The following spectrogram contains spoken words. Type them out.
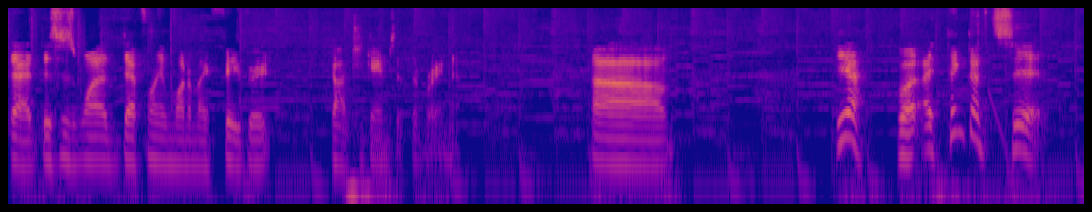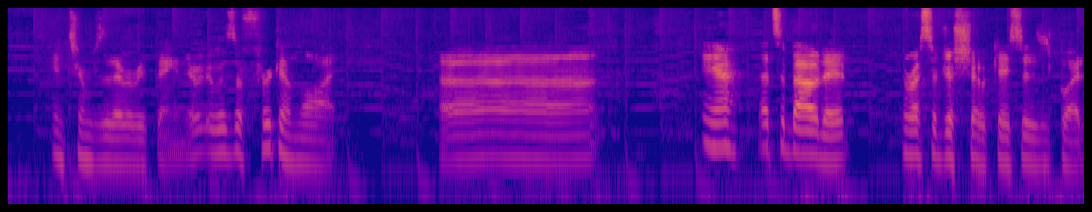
that this is one definitely one of my favorite gacha games at the right now. Um, yeah, but I think that's it in terms of everything. It was a freaking lot. Uh, yeah, that's about it. The rest are just showcases, but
